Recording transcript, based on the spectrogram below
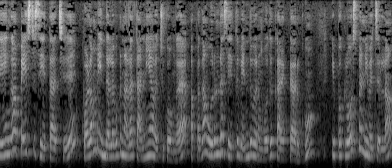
தேங்காய் பேஸ்ட் சேர்த்தாச்சு. குழம்பு இந்த அளவுக்கு நல்லா தண்ணியா வச்சுக்கோங்க. அப்பதான் உருண்டை சேர்த்து வெந்து வரும்போது கரெக்டா இருக்கும். இப்போ க்ளோஸ் பண்ணி வச்சிடலாம்.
